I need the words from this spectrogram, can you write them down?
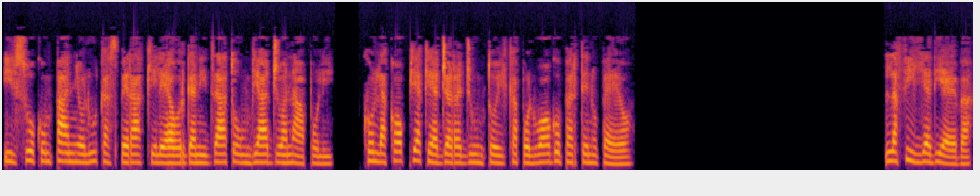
Il suo compagno Luca Speracchi le ha organizzato un viaggio a Napoli, con la coppia che ha già raggiunto il capoluogo partenopeo. La figlia di Eva,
